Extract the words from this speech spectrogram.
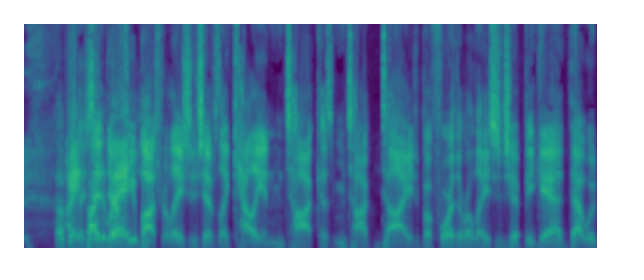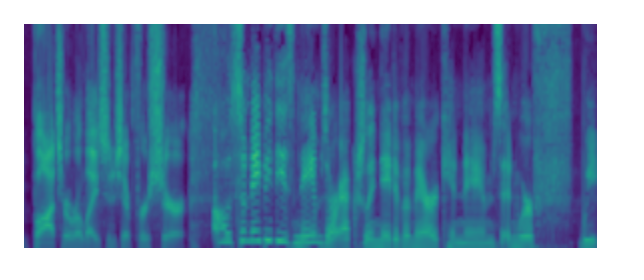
okay. By the there are a few botched relationships like Callie and Mtak because Mtak died before the relationship began. That would botch a relationship for sure. oh, so maybe these names are actually Native American names, and we're f- we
